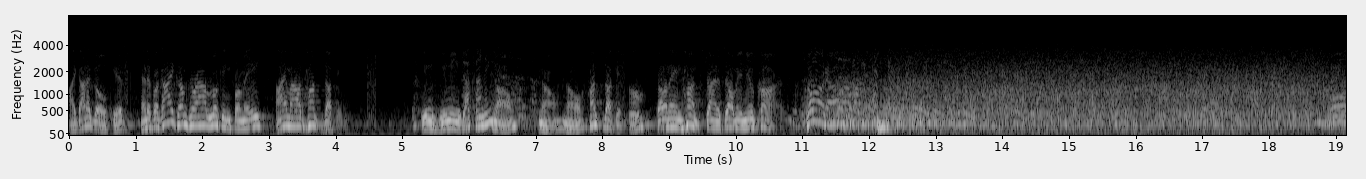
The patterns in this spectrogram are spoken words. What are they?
I gotta go, kid. And if a guy comes around looking for me, I'm out hunt ducking. You, you mean duck hunting? No, no, no. Hunt ducking. Oh? A fellow named Hunt's trying to sell me a new car. Go on now. All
